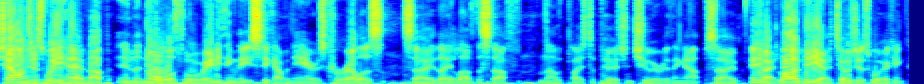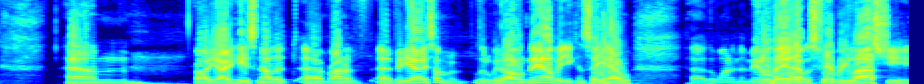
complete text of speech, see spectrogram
challenges we have up in the north, or anything that you stick up in the air, is corellas. So they love the stuff. Another place to perch and chew everything up. So anyway, live video tells you it's working. Um, rightio, here's another uh, run of uh, video. Some are a little bit old now, but you can see how uh, the one in the middle there, that was February last year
